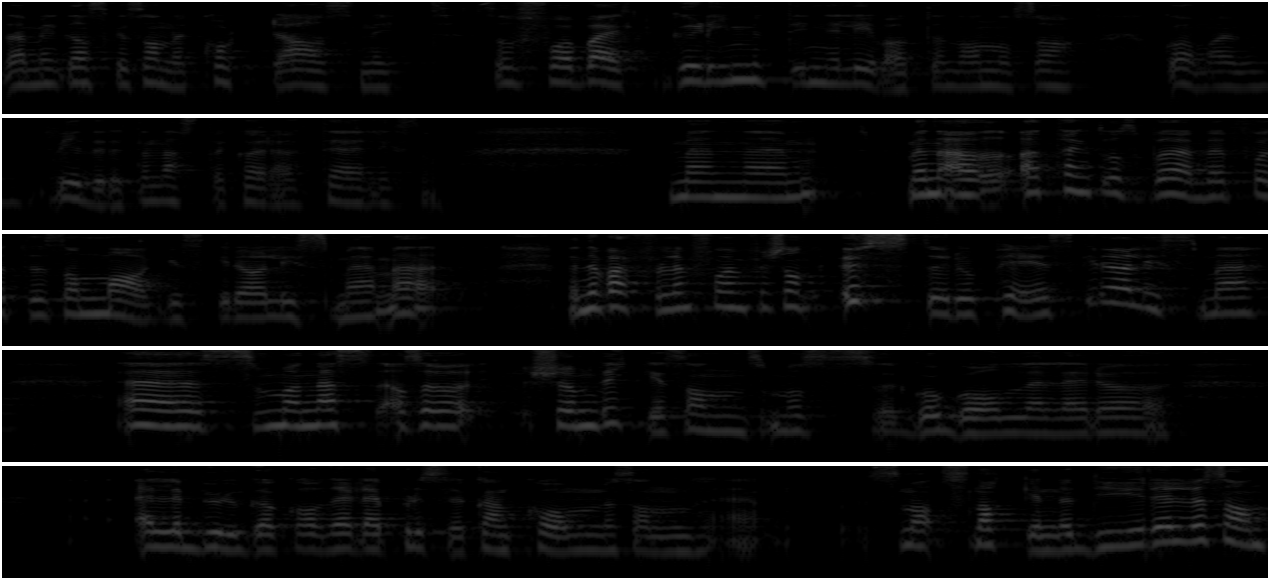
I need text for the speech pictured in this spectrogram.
dem i ganske sånne korte avsnitt. Så får bare et glimt inn i livet til noen, og så går man videre til neste karakter. liksom. Men, um, men jeg, jeg, tenkte også på det med forhold til sånn magisk realisme. Men, men i hvert fall en form for sånn østeuropeisk realisme. Eh, nest, altså, selv om det ikke er sånn som hos Gogol eller, eller Bulgakov, der det plutselig kan komme sånn, eh, snakkende dyr eller sånn.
